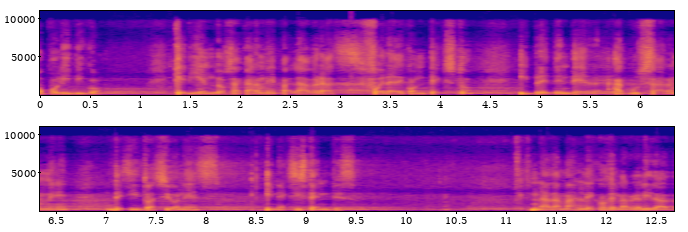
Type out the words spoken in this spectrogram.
o político, queriendo sacarme palabras fuera de contexto y pretender acusarme de situaciones inexistentes. Nada más lejos de la realidad.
